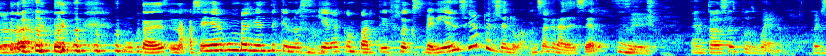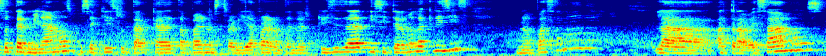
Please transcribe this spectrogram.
¿verdad? Entonces, no, si hay algún valiente que nos quiera compartir su experiencia, pues se lo vamos a agradecer sí. Entonces, pues bueno, con esto terminamos. Pues hay que disfrutar cada etapa de nuestra vida para no tener crisis de edad. Y si tenemos la crisis, no pasa nada. La atravesamos,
